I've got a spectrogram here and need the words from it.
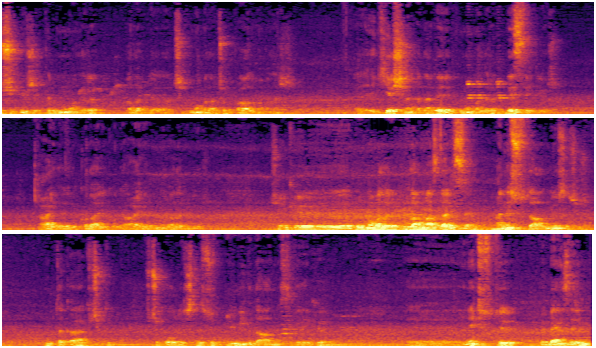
Düşük ücretle bu mamaları alabiliyorlar. Çünkü mamalar çok pahalı mamalar. 2 yaşına kadar devlet bu mamaları destekliyor. Ailelere bir kolaylık oluyor. Aile bunları alabiliyor. Çünkü e, bu mamaları kullanmazlar ise anne sütü almıyorsa çocuk mutlaka küçük küçük olduğu için de sütlü bir gıda alması gerekiyor. E, inek sütü ve benzerin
